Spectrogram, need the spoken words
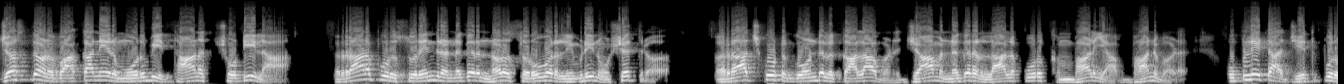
જસદણ, વાંકાનેર, મોરબી, થાણ છોટીલા રાણપુર, સુરેન્દ્રનગર, નળ સરોવર લીમડીનું ક્ષેત્ર, રાજકોટ, ગોંડલ, કાલાવડ, જામનગર, લાલપુર, ખંભાળિયા, ભાનવડ, ઉપલેટા, જેતપુર,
